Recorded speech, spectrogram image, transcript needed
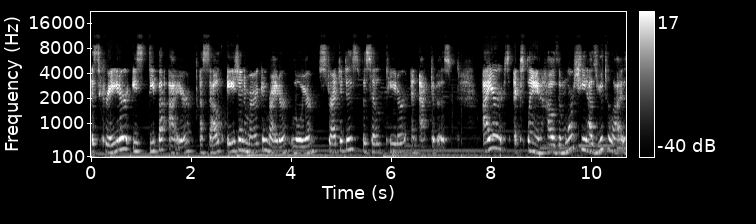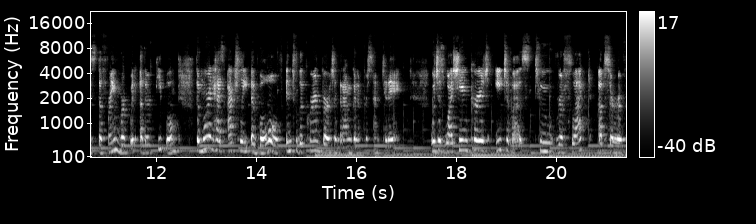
Its creator is Deepa Iyer, a South Asian American writer, lawyer, strategist, facilitator, and activist. Iyer explained how the more she has utilized the framework with other people, the more it has actually evolved into the current version that I'm going to present today which is why she encouraged each of us to reflect, observe,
